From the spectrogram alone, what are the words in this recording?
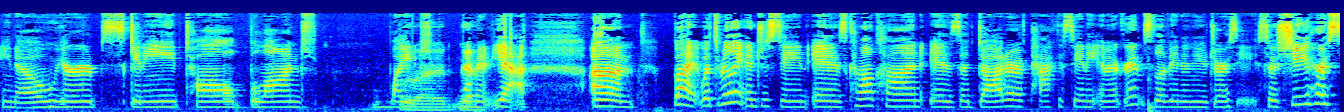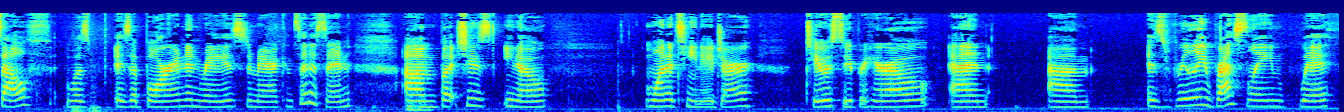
you know your skinny, tall, blonde, white yeah. woman. Yeah. Um, but what's really interesting is Kamala Khan is a daughter of Pakistani immigrants living in New Jersey. So she herself was is a born and raised American citizen, um, but she's you know one a teenager, two a superhero, and um, is really wrestling with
